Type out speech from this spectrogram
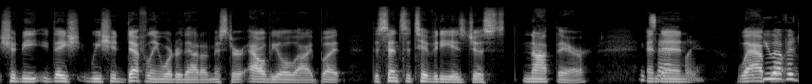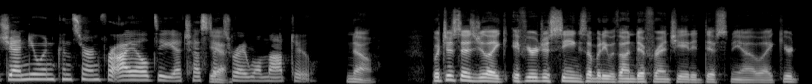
should be they sh- we should definitely order that on Mister Alveoli, but the sensitivity is just not there. And then Exactly. Lab if you have a genuine concern for ILD, a chest Yeah. X-ray will not do. No. But just as you like, if you're just seeing somebody with undifferentiated dyspnea, like you're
